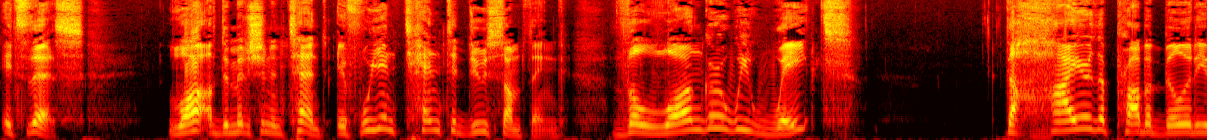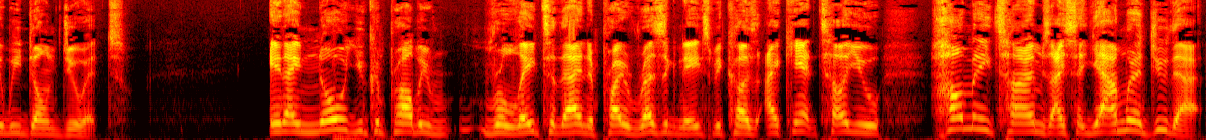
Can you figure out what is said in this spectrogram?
it's this law of diminishing intent. If we intend to do something, the longer we wait, the higher the probability we don't do it. And I know you can probably relate to that and it probably resonates because I can't tell you how many times I said, Yeah, I'm going to do that.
